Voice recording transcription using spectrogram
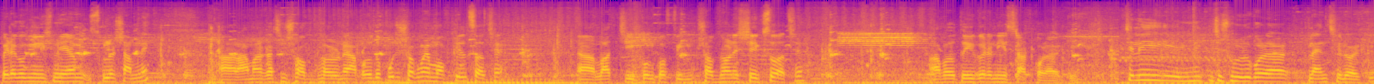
পেডাগোগ ইংলিশ মিডিয়াম স্কুলের সামনে। আর আমার কাছে সব ধরনের, আপাতত পঁচিশ রকমের মকটেলস আছে লাচ্চি কোল্ড কফি সব ধরনের শেকসও আছে। আপাতত এই করে নিয়ে স্টার্ট করা আর কি। অ্যাকচুয়ালি এমনি কিছু শুরু করার প্ল্যান ছিল আর কি।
